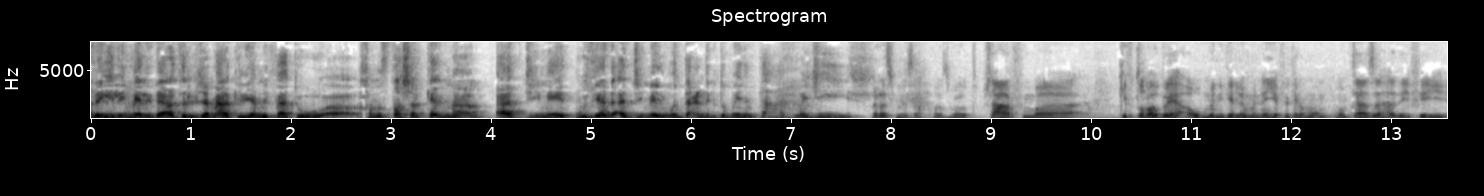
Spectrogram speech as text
زي الإيميل اللي دارت الجمارك الأيام اللي فاتوا آه، 15 كلمة at Gmail وزيادة at Gmail وإنت عندك domain بتاعك ما يجيش. رسمي صح مزبوط. مش عارف هم كيف طلعوا بها أو من قال لهم إن هي فكرة مم- ممتازة هذه في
